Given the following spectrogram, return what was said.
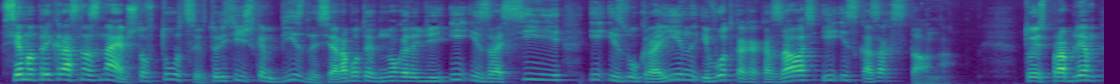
Все мы прекрасно знаем, что в Турции, в туристическом бизнесе работает много людей и из России, и из Украины, и вот как оказалось, и из Казахстана. То есть проблем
